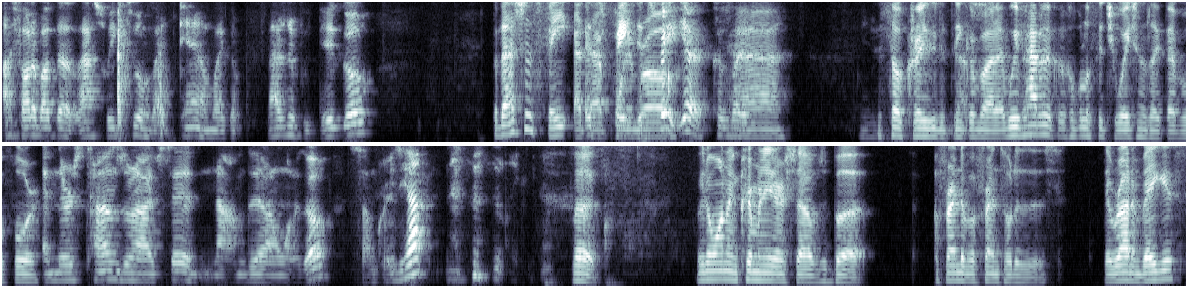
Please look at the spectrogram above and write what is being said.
I thought about that last week too. I was like, damn, like imagine if we did go. but that's just fate at It's that fate. point bro It's fate, yeah. Because like mm. it's so crazy to think about it we've had a couple of situations like that before And there's times when I've said, "Nah, I'm good. I don't want to go." Something crazy happened. Look, we don't want to incriminate ourselves, but a friend of a friend told us this. They were out in Vegas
